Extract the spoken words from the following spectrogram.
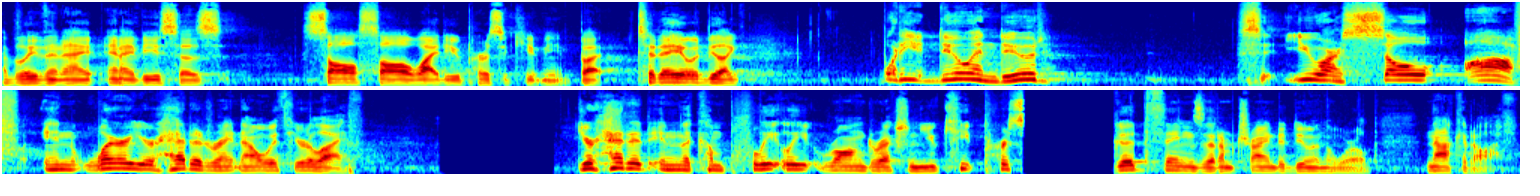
I believe the NIV says, Saul, Saul, why do you persecute me? But today it would be like, what are you doing, dude? You are so off in where you're headed right now with your life. You're headed in the completely wrong direction. You keep pursuing good things that I'm trying to do in the world. Knock it off.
